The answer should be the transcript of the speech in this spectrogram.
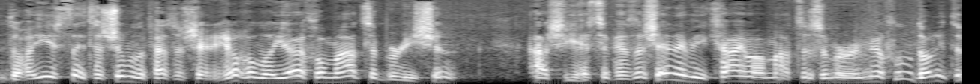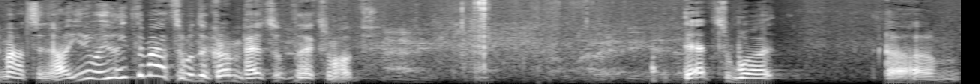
the hayisle tashum the pesach sheni hilchol lo yochel matzah berishin ashi yes the pesach sheni be kaim al matzah samarim yochlu don't eat the matzah now. You know you eat the matzah with the current pesach next month. That's what um,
